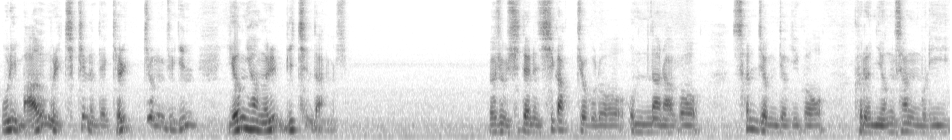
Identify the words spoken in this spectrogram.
우리 마음을 지키는데 결정적인 영향을 미친다는 것입니다. 요즘 시대는 시각적으로 음란하고 선정적이고 그런 영상물이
